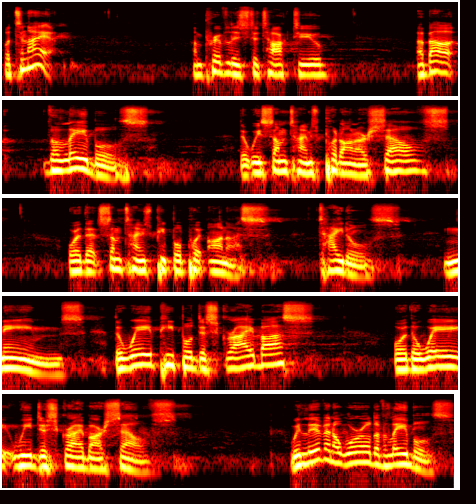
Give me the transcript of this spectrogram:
Well, tonight, I'm privileged to talk to you about the labels that we sometimes put on ourselves or that sometimes people put on us titles, names, the way people describe us or the way we describe ourselves. We live in a world of labels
